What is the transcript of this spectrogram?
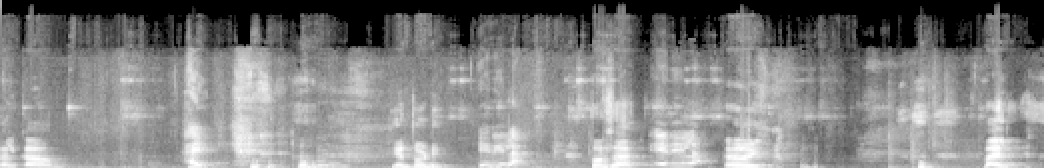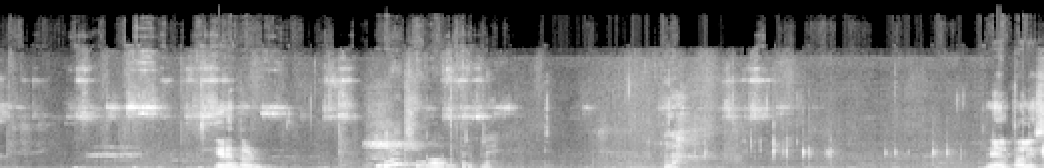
welcome hi ಏನು ತೊಗೊಂಡಿ? ಏನಿಲ್ಲ. ತೋರ್ಸ. ಏನಿಲ್ಲ. ಏಯ್. ಬಾಯ್ ಏನೇನು ತೊಗೊಂಡು? ಯಾಕೆ ಹಿಂಗೆ ಹೋಗುತ್ತೆ ಬರೀ ಬರೀ. ಇಲ್ಲ ನೇಲ್ ಪಾಲಿಶ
